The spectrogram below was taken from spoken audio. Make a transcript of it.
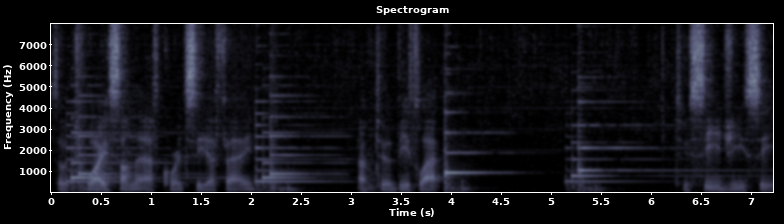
So twice on the F chord C F A, up to a B flat, to C G C.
